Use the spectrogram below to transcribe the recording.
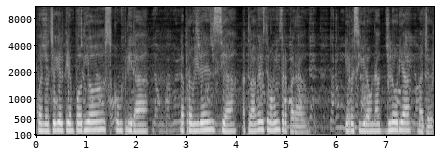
Cuando llegue el tiempo, Dios cumplirá la providencia a través de un preparado y recibirá una gloria mayor.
